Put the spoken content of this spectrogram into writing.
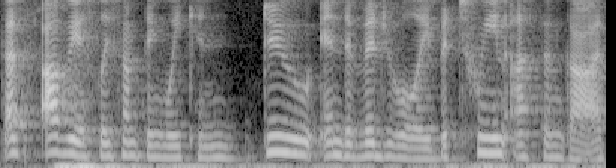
that's obviously something we can do individually between us and God?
